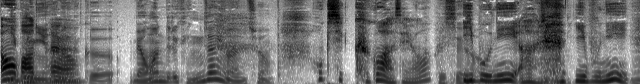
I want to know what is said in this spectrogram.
어, 이분이 맞아요. 하는 그 명언들이 굉장히 많죠. 혹시 그거 아세요? 글쎄요. 이분이 아 이분이 네.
